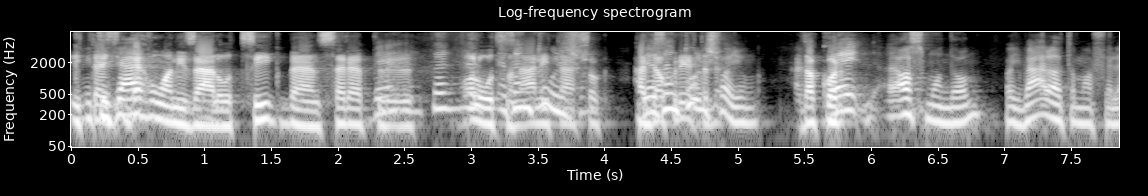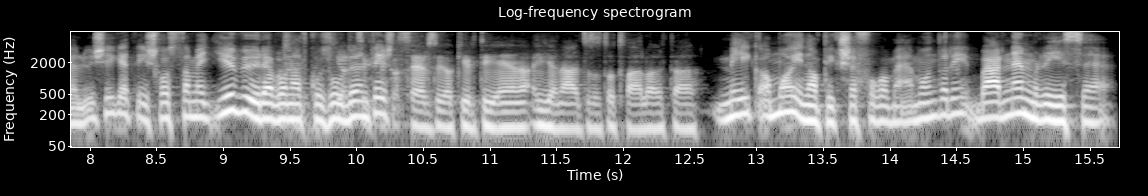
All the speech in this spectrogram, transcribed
itt kritizált... egy dehumanizáló cikkben szereplő de, de, de valótlan állítások. Is, hát de, de ezen túl is vagyunk. Hát akkor... De azt mondom, hogy vállaltam a felelősséget, és hoztam egy jövőre vonatkozó Most döntést. a szerző, akiért ilyen, ilyen áldozatot vállaltál? Még a mai napig se fogom elmondani, bár nem része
